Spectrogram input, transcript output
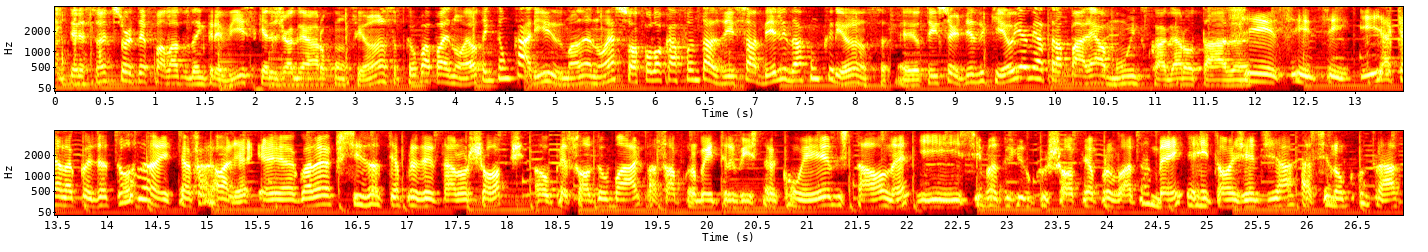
é interessante o senhor ter falado da entrevista que eles já ganharam confiança, porque o Papai Noel tem que ter um carisma, né? Não é só colocar fantasia e saber lidar com criança. É, eu tenho certeza que eu ia me atrapalhar muito com a garotada. Sim, sim, sim. E aquela coisa toda, eu falei, olha, é, agora precisa te apresentar ao shopping, ao pessoal do bar, passar por uma entrevista com eles e tal, né? E em cima do que o shopping aprovar também. Então a gente já assinou um contrato.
